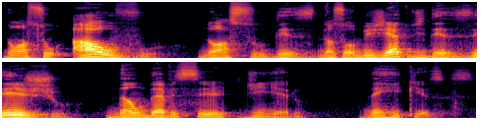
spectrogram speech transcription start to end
nosso alvo nosso, nosso objeto de desejo não deve ser dinheiro nem riquezas.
